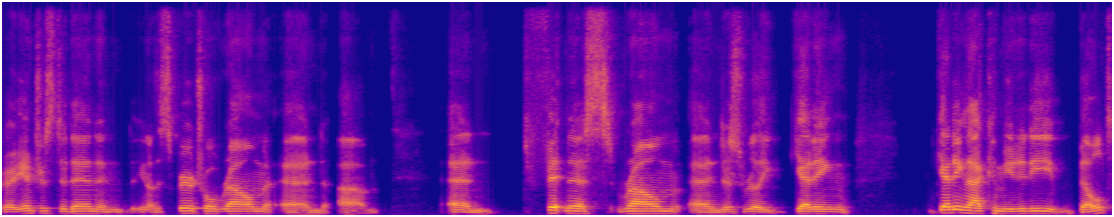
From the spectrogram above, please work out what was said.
very interested in, and you know, the spiritual realm and um, and fitness realm, and just really getting getting that community built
